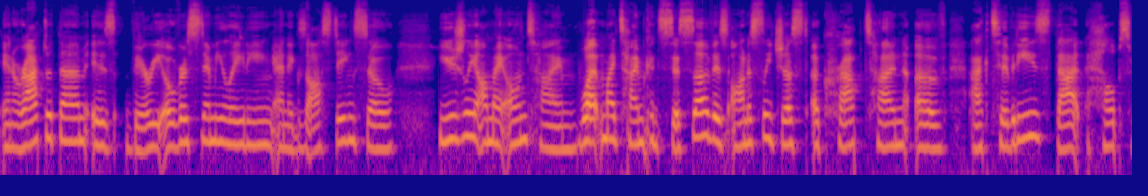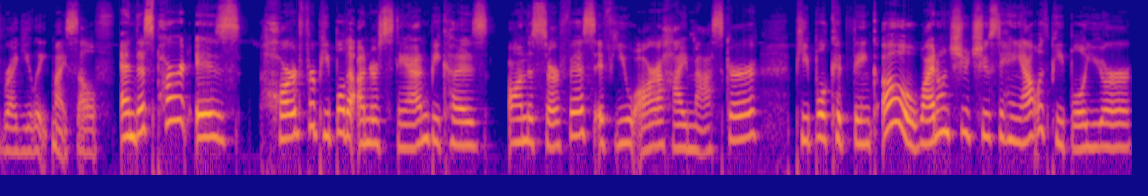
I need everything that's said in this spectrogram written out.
interact with them is very overstimulating and exhausting. So, usually on my own time, what my time consists of is honestly just a crap ton of activities that helps regulate myself. And this part is hard for people to understand because on the surface, if you are a high masker, people could think, oh, why don't you choose to hang out with people? You're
